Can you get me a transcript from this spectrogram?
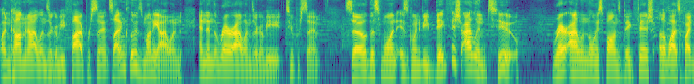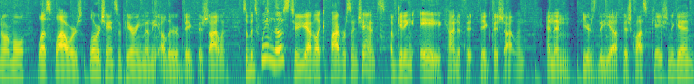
Uncommon islands are gonna be 5%. So that includes Money Island, and then the rare islands are gonna be 2%. So this one is going to be Big Fish Island 2. Rare island only spawns big fish, otherwise quite normal, less flowers, lower chance of appearing than the other big fish island. So between those two, you have like a 5% chance of getting a kind of big fish island. And then here's the uh, fish classification again.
